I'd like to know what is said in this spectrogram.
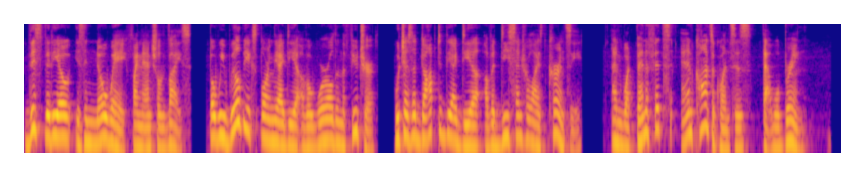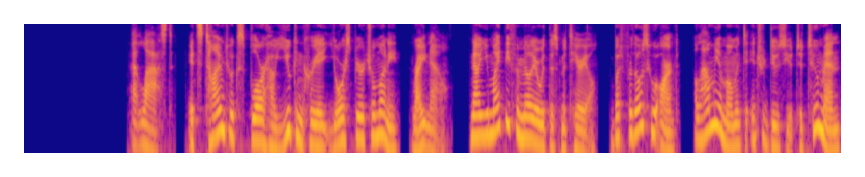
this video is in no way financial advice, but we will be exploring the idea of a world in the future which has adopted the idea of a decentralized currency and what benefits and consequences that will bring. At last, it's time to explore how you can create your spiritual money right now. Now you might be familiar with this material, but for those who aren't, allow me a moment to introduce you to two men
